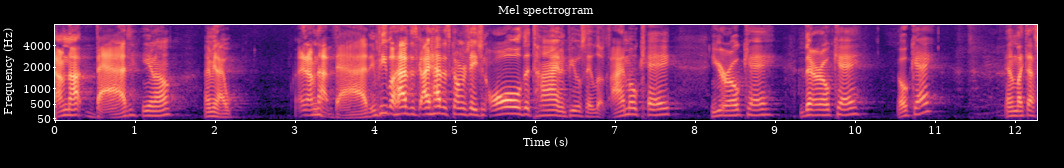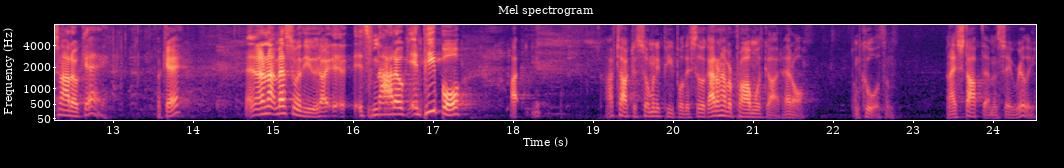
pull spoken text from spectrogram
I'm not bad, you know? I mean, I, and I'm not bad. And people have this, I have this conversation all the time, and people say, look, I'm okay, you're okay, they're okay, okay? And I'm like, that's not okay, okay? And I'm not messing with you. It's not okay. And people, I, I've talked to so many people, they say, look, I don't have a problem with God at all. I'm cool with him. And I stop them and say, really?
